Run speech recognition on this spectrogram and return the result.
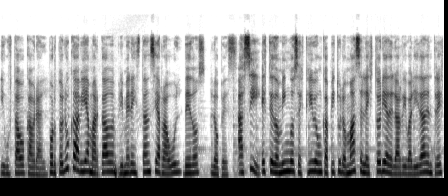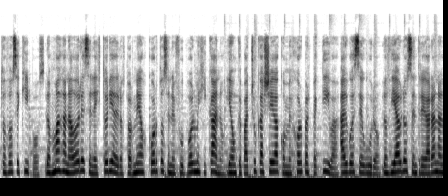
y Gustavo Cabral. Por Toluca había marcado en primera instancia Raúl Dedos López. Así, este domingo se escribe un capítulo más en la historia de la rivalidad entre estos dos equipos, los más ganadores en la historia de los torneos cortos en el fútbol mexicano, y aunque Pachuca llega con mejor perspectiva, algo es seguro, los Diablos se entregarán al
